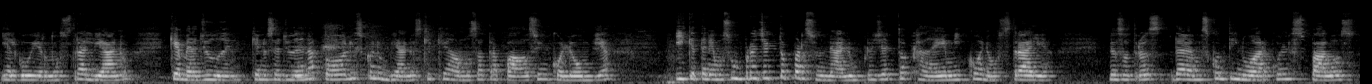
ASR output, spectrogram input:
y al gobierno australiano que me ayuden, que nos ayuden a todos los colombianos que quedamos atrapados en Colombia y que tenemos un proyecto personal, un proyecto académico en Australia. Nosotros debemos continuar con los pagos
